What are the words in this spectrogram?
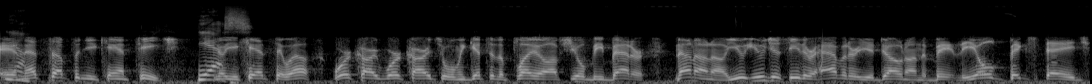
and Yeah. that's something you can't teach. You know, you can't say, well, work hard, work hard, so when we get to the playoffs, you'll be better. No, no, no. You you just either have it or you don't on the big, the old big stage.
